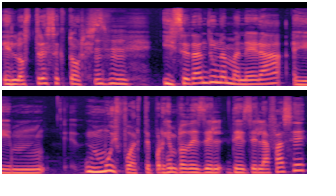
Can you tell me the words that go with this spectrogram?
los tres sectores y se dan de una manera muy fuerte. Por ejemplo, desde, desde la fase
